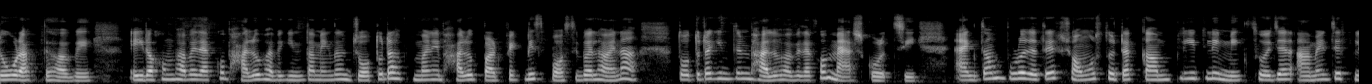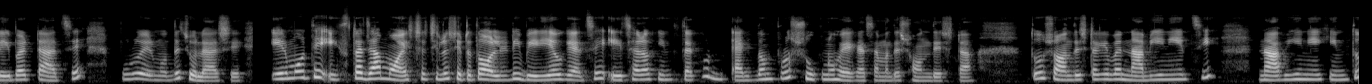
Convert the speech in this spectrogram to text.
লো রাখতে হবে। এই রকমভাবে দেখো ভালোভাবে কিন্তু আমি একদম যতটা মানে ভালো পারফেক্টলি পসিবল হয় না, ততটা কিন্তু আমি ভালোভাবে দেখো ম্যাশ করছি। একদম পুরো যাতে সমস্তটা কমপ্লিটলি মিক্স হয়ে যায় আর আমের যে ফ্লেভারটা আছে, পুরো এর মধ্যে চলে আসে। এর মধ্যে এক্সট্রা যা ময়েশ্চার ছিল সেটা তো অলরেডি বেরিয়েও গেছে। এছাড়াও কিন্তু দেখো, একদম পুরো শুকনো হয়ে গেছে আমাদের সন্দেশটা। তো সন্দেশটাকে এবার নাবিয়ে নিয়েছি। নাবিয়ে নিয়ে কিন্তু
